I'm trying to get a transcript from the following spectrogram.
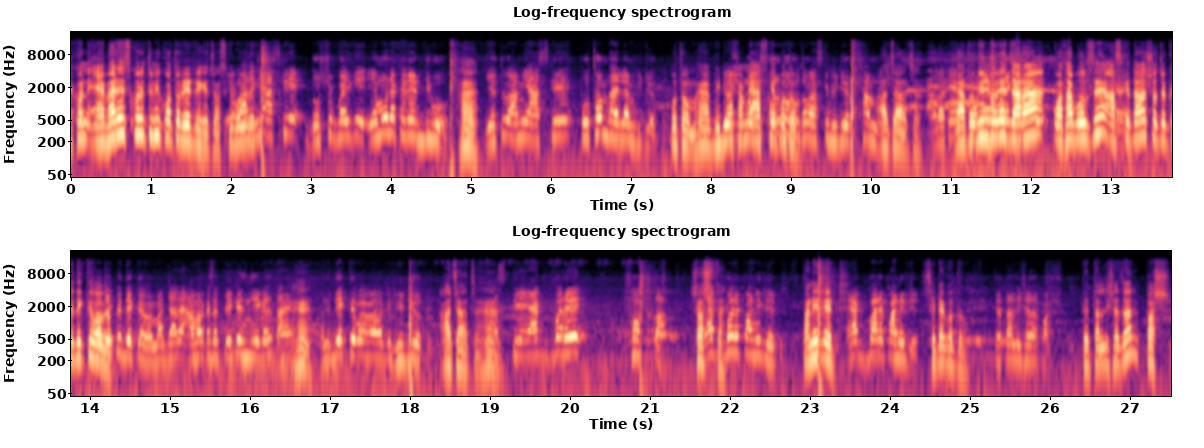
এখন অ্যাভারেজ করে তুমি কত রেট রেখেছো? আজকে বলো দেখি। আজকে দর্শক ভাইকে এমন একটা রেট দিব হ্যাঁ। যেহেতু আমি আজকে প্রথম দাঁড়ালাম ভিডিওতে। প্রথম হ্যাঁ ভিডিওর সামনে আজকে প্রথম আজকে ভিডিওর সামনে। আচ্ছা আচ্ছা। এতদিন ধরে যারা কথা বলছে আজকে তারা সচক্ষে দেখতে পাবে। সচক্ষে দেখতে পাবে। মানে যারা আমার কাছে প্যাকেজ নিয়ে গেছে তারা হ্যাঁ। মানে দেখতে পাবে আমাকে ভিডিওতে। আচ্ছা আচ্ছা হ্যাঁ। আজকে একবারে সস্তা। সস্তা। একবারে পানির রেট। পানির রেট? একবারে পানির রেট। সেটা কত? তেতাল্লিশ হাজার পাঁচশো। তেতাল্লিশ হাজার পাঁচশো।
